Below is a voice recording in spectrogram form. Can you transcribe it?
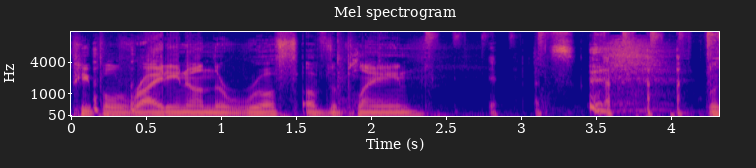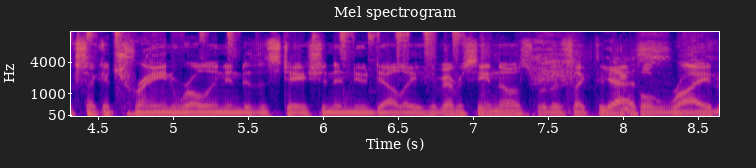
People riding on the roof of the plane. Yes. Looks like a train rolling into the station in New Delhi. Have you ever seen those where there's like the Yes. people ride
